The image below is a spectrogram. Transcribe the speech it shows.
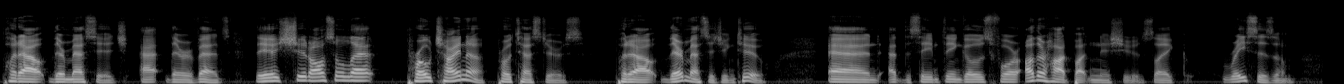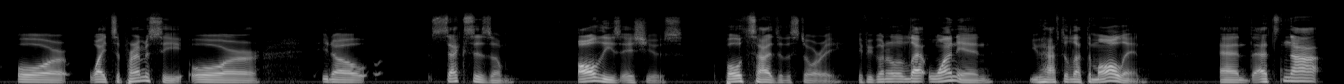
put out their message at their events, they should also let pro China protesters put out their messaging too. And at the same thing goes for other hot button issues like racism or white supremacy or you know sexism all these issues both sides of the story if you're going to let one in you have to let them all in and that's not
